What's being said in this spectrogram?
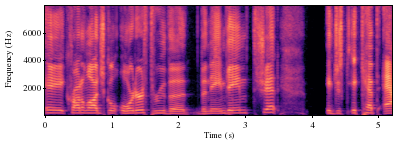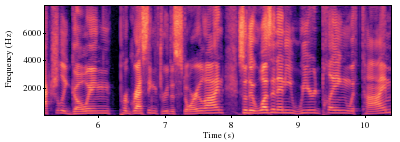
a chronological order through the the name game shit it just it kept actually going progressing through the storyline so there wasn't any weird playing with time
